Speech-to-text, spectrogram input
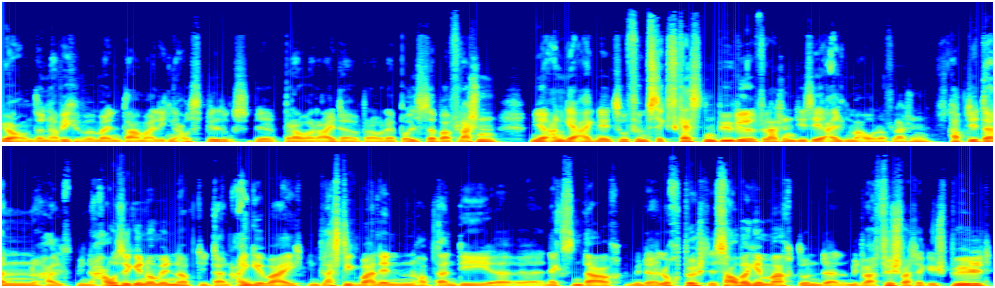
Ja, und dann habe ich über meinen damaligen Ausbildungsbrauerei, der Brauerei Polster, ein paar Flaschen mir angeeignet, so fünf, sechs Kästen Bügelflaschen, diese alten Maurerflaschen. Habe die dann halt mit nach Hause genommen, habe die dann eingeweicht in Plastikwannen und habe dann die äh, nächsten Tag mit der Lochbürste sauber gemacht und äh, mit Frischwasser gespült,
